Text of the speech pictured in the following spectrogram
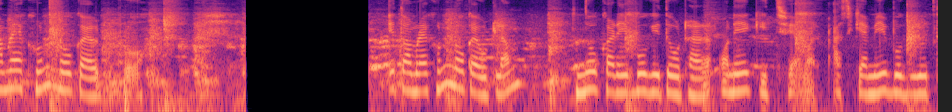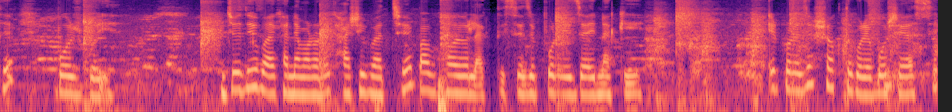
আমরা এখন নৌকায় উঠবো। এ তো আমরা এখন নৌকায় উঠলাম। নৌকার বগিতে ওঠার অনেক ইচ্ছে আমার। আজকে আমি বগির উঠে বসবই। যদিও বা এখানে আমার অনেক হাসি পাচ্ছে বা ভয়ও লাগতেছে যে পড়ে যাই নাকি। এরপরে যে শক্ত করে বসে আছি।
